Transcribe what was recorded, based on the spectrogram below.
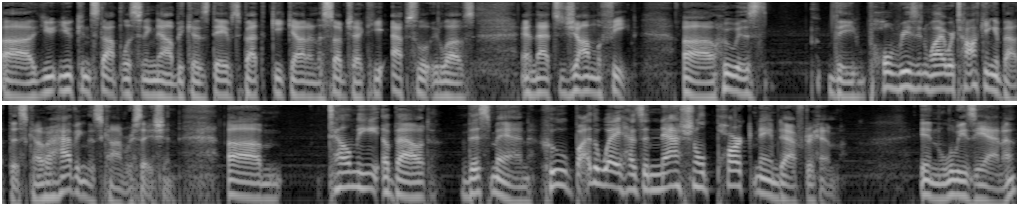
uh, you you can stop listening now because Dave's about to geek out on a subject he absolutely loves, and that's John Lafitte, uh, who is the whole reason why we're talking about this, kind of having this conversation. Um, tell me about this man, who, by the way, has a national park named after him in Louisiana.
